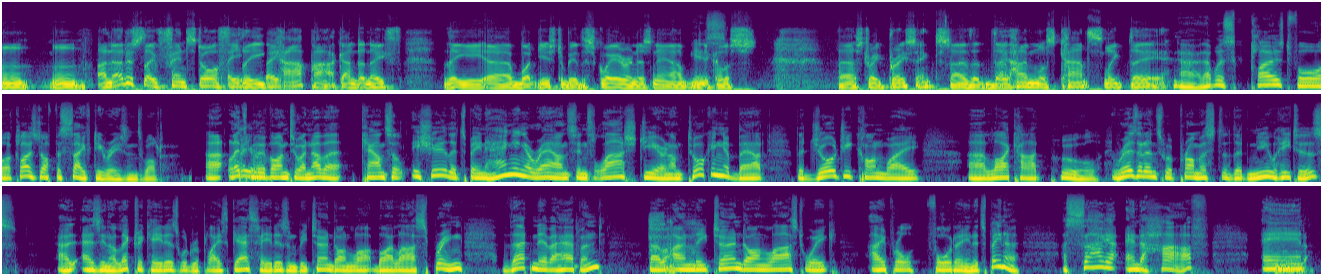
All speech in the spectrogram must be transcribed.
I noticed they've fenced off They- the they- car park underneath the uh, what used to be the square and is now Yes. Nicholas uh, Street precinct, so that Oh. the homeless can't sleep there. No, that was closed for closed off for safety reasons, Walter. Uh, let's Anyway. move on to another council issue that's been hanging around since last year, and I'm talking about the Georgie Conway uh, Leichhardt Pool. Residents were promised that new heaters, as in electric heaters, would replace gas heaters and be turned on by last spring. That never happened. They were only turned on last week, April 14. It's been a, a saga and a half, and mm.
